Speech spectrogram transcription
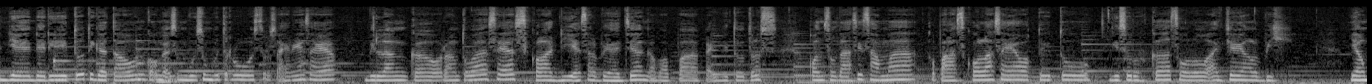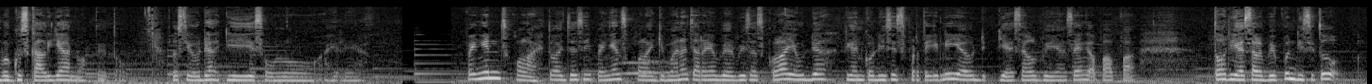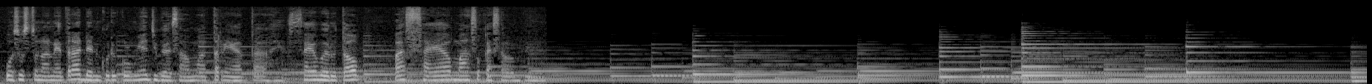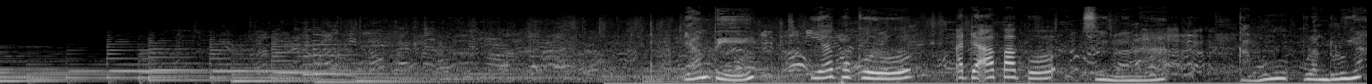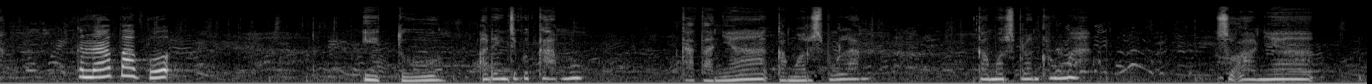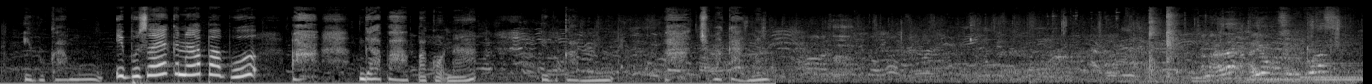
Dia dari itu tiga tahun kok nggak sembuh sembuh terus. Terus akhirnya saya bilang ke orang tua saya sekolah di SLB aja nggak apa-apa kayak gitu. Terus konsultasi sama kepala sekolah saya waktu itu. Disuruh ke Solo aja yang lebih yang bagus kalian waktu itu. Terus ya udah di Solo akhirnya. Pengen sekolah itu aja sih. Pengen sekolah gimana caranya biar bisa sekolah? Ya udah dengan kondisi seperti ini ya di SLB ya saya nggak apa-apa. Toh di SLB pun di situ khusus tunanetra dan kurikulumnya juga sama ternyata saya baru tahu pas saya masuk SLB Yanti, Iya, Bu Guru. Ada apa, Bu? sini nak. Kamu pulang dulu ya. Kenapa, Bu? Itu ada yang jemput kamu. Katanya kamu harus pulang. Kamu harus pulang ke rumah. Soalnya ibu kamu. Ibu saya kenapa, Bu? Ah, nggak apa-apa kok, Nak. Ibu kamu ah, cuma kangen. Ayo masuk kelas.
